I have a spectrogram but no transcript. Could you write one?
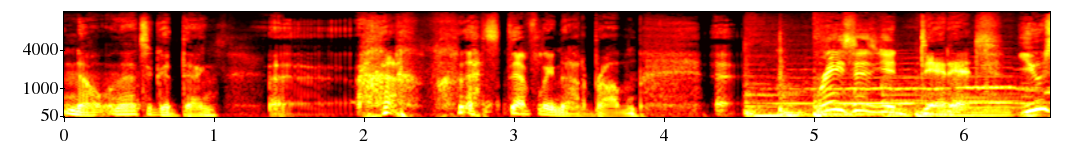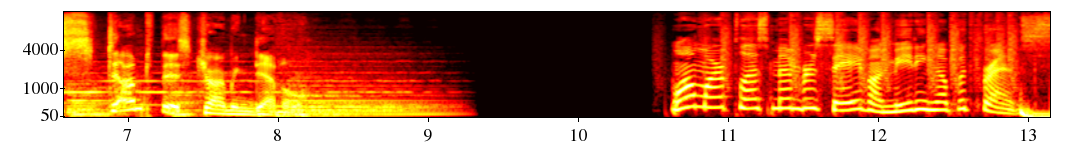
no, that's a good thing. Uh, that's definitely not a problem. Uh, Reese's, you did it. You stumped this charming devil. Walmart Plus members save on meeting up with friends.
